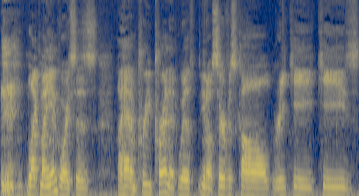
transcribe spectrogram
like my invoices i had them pre-printed with you know service call rekey keys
